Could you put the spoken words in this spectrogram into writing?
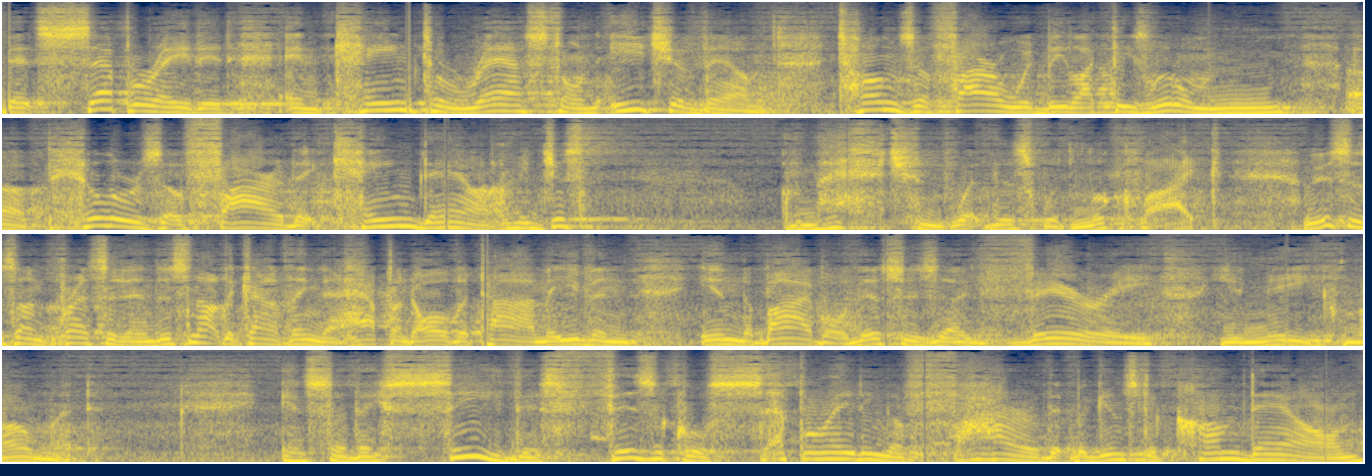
that separated and came to rest on each of them. Tongues of fire would be like these little uh, pillars of fire that came down. I mean, just imagine what this would look like. This is unprecedented. This is not the kind of thing that happened all the time, even in the Bible. This is a very unique moment. And so they see this physical separating of fire that begins to come down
